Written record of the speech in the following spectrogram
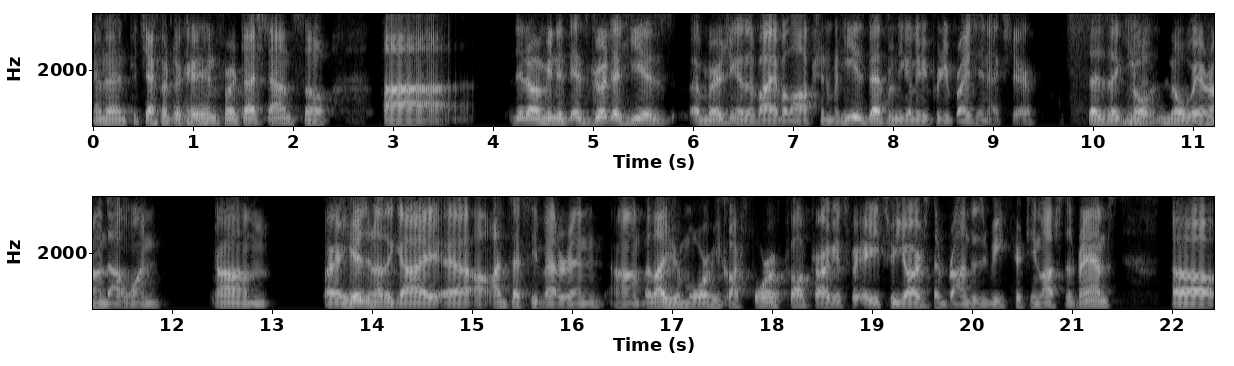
and then Pacheco took it in for a touchdown. So, uh, you know, I mean, it's it's good that he is emerging as a viable option, but he is definitely going to be pretty pricey next year. There's like yeah. no no way around that one. Um, all right, here's another guy, uh, unsexy veteran, um, Elijah Moore. He caught four of 12 targets for 83 yards in the Browns week 13 loss to the Rams. Uh,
